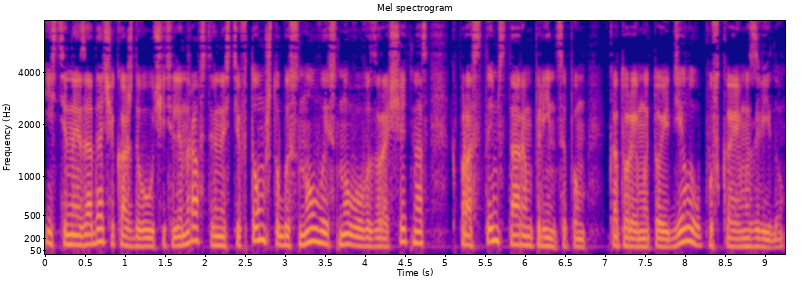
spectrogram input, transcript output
Истинная задача каждого учителя нравственности в том, чтобы снова и снова возвращать нас к простым старым принципам, которые мы то и дело упускаем из виду.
